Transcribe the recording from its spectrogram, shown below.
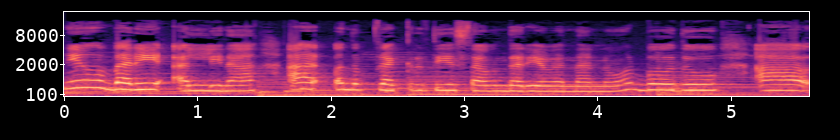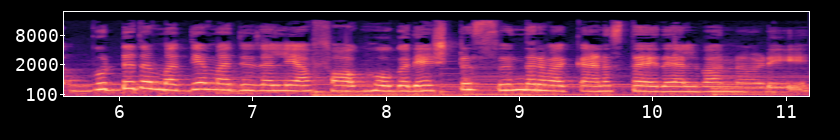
ನೀವು ಬರೀ ಅಲ್ಲಿನ ಆ ಒಂದು ಪ್ರಕೃತಿ ಸೌಂದರ್ಯವನ್ನು ನೋಡ್ಬೋದು. ಆ ಗುಡ್ಡದ ಮಧ್ಯ ಮಧ್ಯದಲ್ಲಿ ಆ ಫಾಗ್ ಹೋಗೋದು ಎಷ್ಟು ಸುಂದರವಾಗಿ ಕಾಣಿಸ್ತಾ ಇದೆ ಅಲ್ವಾ ನೋಡಿ.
